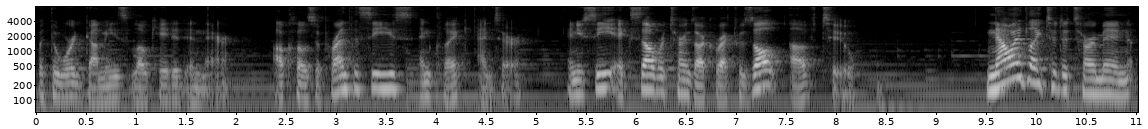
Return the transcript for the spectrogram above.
with the word gummies located in there. I'll close the parentheses and click enter. And you see Excel returns our correct result of 2. Now I'd like to determine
